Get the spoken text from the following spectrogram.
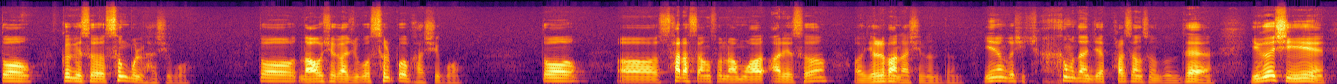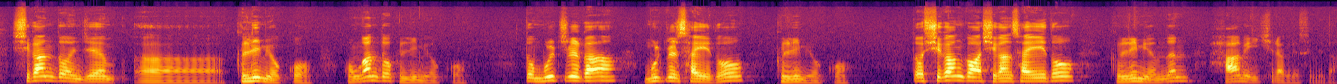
또 거기서 성불 하시고 또 나오셔 가지고 설법 하시고 또 어, 사라쌍수 나무 아래서 어, 열반하시는 등 이런 것이 전부 다 이제 팔상성도인데 이것이 시간도 이제 어, 걸림이 없고 공간도 걸림이 없고 또 물질과 물질 사이도 걸림이 없고 또 시간과 시간 사이도 걸림이 없는 함의 이치라 그랬습니다.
